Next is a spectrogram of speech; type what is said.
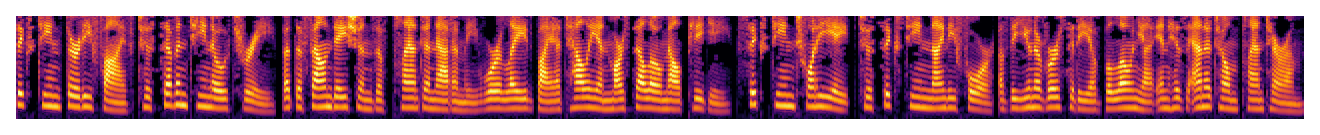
(1635–1703), but the foundations of plant anatomy were laid by Italian Marcello Malpighi (1628–1694) of the University of Bologna in his Anatome Plantarum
